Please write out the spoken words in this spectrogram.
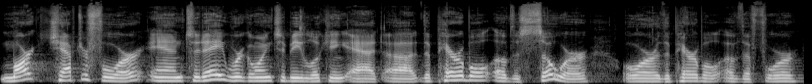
Mark chapter four, and today we're going to be looking at uh, the parable of the sower, or the parable of the four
